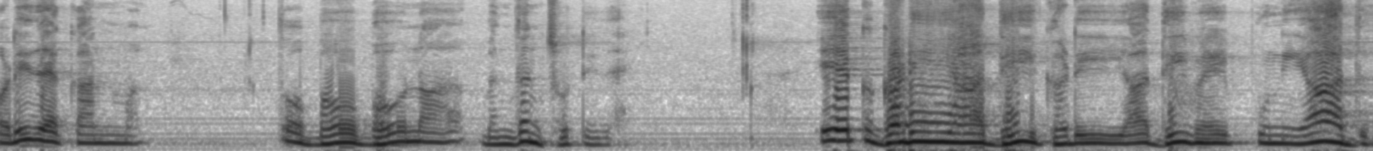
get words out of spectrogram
પડી જાય કાનમાં તો ભવ ભવના બંધન છૂટી જાય. એક ઘડી આધી ઘડી આધી મેં પુનિયાદ.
